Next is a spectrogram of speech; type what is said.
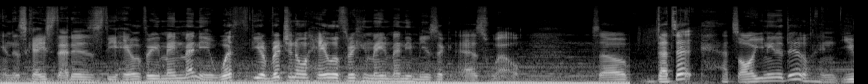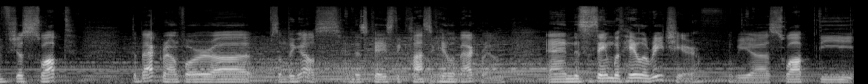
in this case, that is the Halo 3 main menu with the original Halo 3 main menu music as well. So, that's it. That's all you need to do, and you've just swapped the background for uh, something else. In this case, the classic Halo background. And it's the same with Halo Reach here. We uh, swapped the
